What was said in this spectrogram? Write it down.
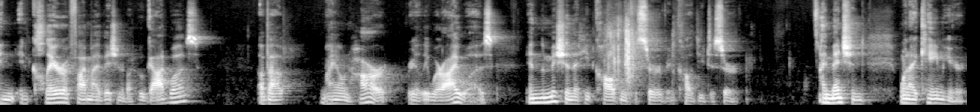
and, and clarify my vision about who God was, about my own heart, really, where I was, and the mission that He'd called me to serve and called you to serve. I mentioned when I came here,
